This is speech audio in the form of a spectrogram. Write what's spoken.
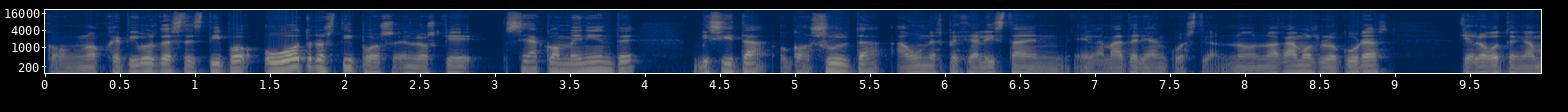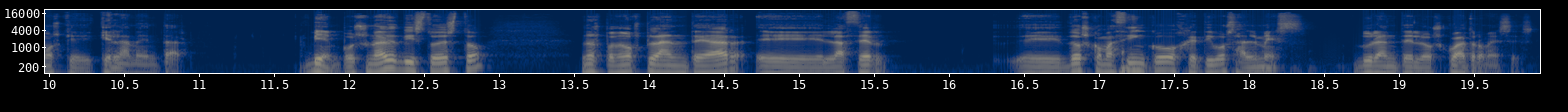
con objetivos de este tipo u otros tipos en los que sea conveniente, visita o consulta a un especialista en, la materia en cuestión. No, no, hagamos locuras que luego tengamos que, lamentar. Bien, pues una vez visto esto, nos podemos plantear eh, el hacer 2,5 eh, objetivos al mes durante los cuatro meses.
